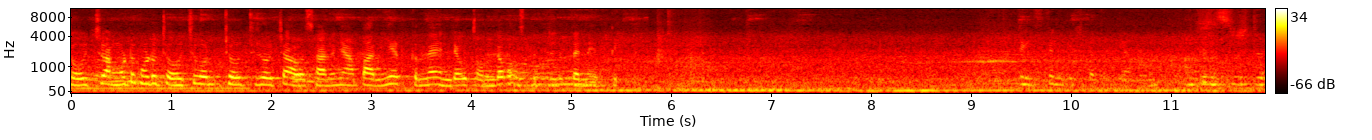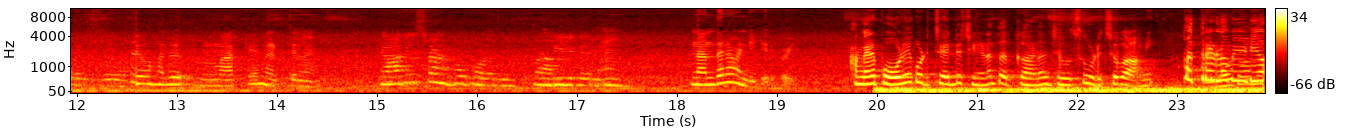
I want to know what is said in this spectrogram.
ചോദിച്ചു അങ്ങോട്ടും ഇങ്ങോട്ടും ചോദിച്ചു കൊണ്ട് ചോദിച്ചു ചോദിച്ചു അവസാനം ഞാൻ പനിയെടുക്കുന്ന എന്റെ സ്വന്തം ഹോസ്പിറ്റലിൽ തന്നെ എത്തി. അത് മാർക്ക് ചെയ്യാൻ എടുത്തില്ല നന്ദന വണ്ടി കയറി പോയി. അങ്ങനെ പോളി കുടിച്ചതിന്റെ ക്ഷീണം തീർക്കുകയാണ്. ജ്യൂസ് കുടിച്ച് വാങ്ങി അപ്പം അത്രയുള്ള വീഡിയോ.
